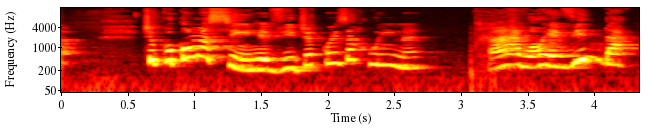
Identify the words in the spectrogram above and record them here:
tipo, como assim? Revide é coisa ruim, né? Ah, vou revidar.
